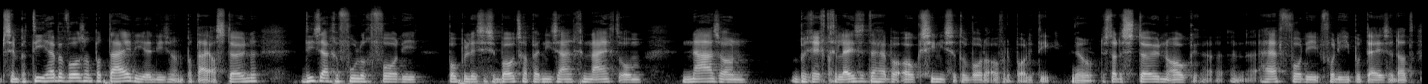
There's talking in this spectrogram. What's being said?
sympathie hebben voor zo'n partij, die, die zo'n partij al steunen, die zijn gevoelig voor die populistische boodschap en die zijn geneigd om na zo'n bericht gelezen te hebben ook cynischer te worden over de politiek. Ja. Dus dat is steun ook hè, voor, die, voor die hypothese dat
